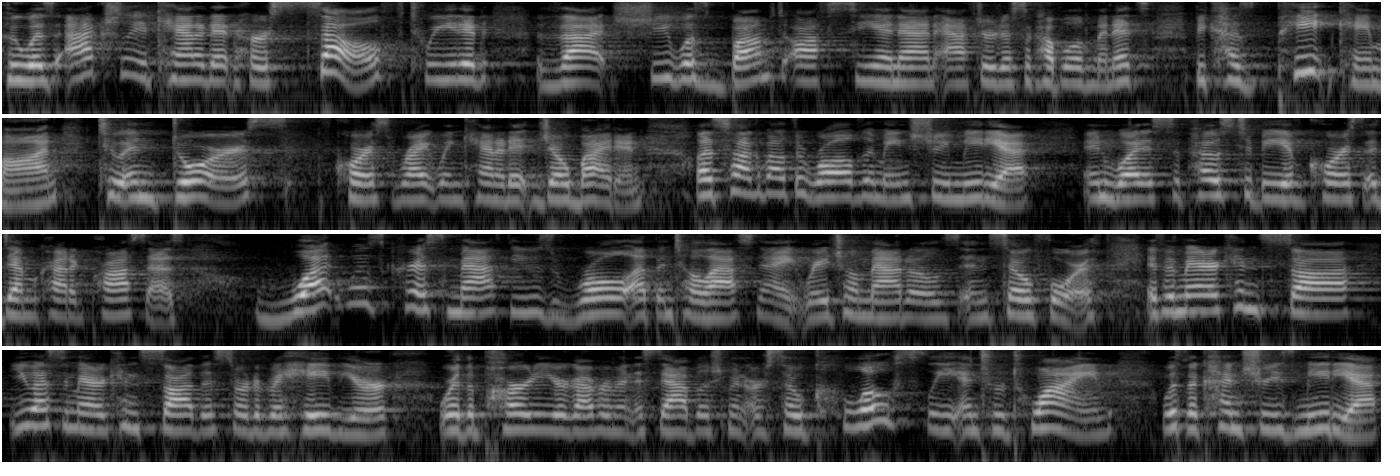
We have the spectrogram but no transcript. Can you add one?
who was actually a candidate herself, tweeted that she was bumped off CNN after just a couple of minutes because Pete came on to endorse, course, right wing candidate Joe Biden. Let's talk about the role of the mainstream media in what is supposed to be, of course, a democratic process. What was Chris Matthews' role up until last night, Rachel Maddows and so forth? If Americans saw, U.S. Americans saw this sort of behavior where the party or government establishment are so closely intertwined with the country's media,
